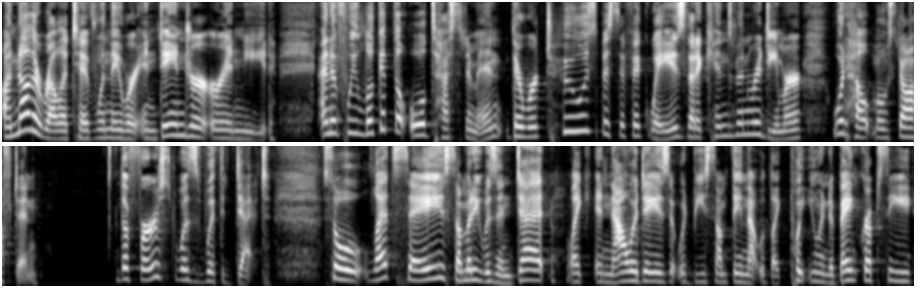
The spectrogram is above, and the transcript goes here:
another relative when they were in danger or in need. And if we look at the Old Testament, there were two specific ways that a kinsman redeemer would help most often. The first was with debt. So let's say somebody was in debt, like in nowadays it would be something that would like put you into bankruptcy,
